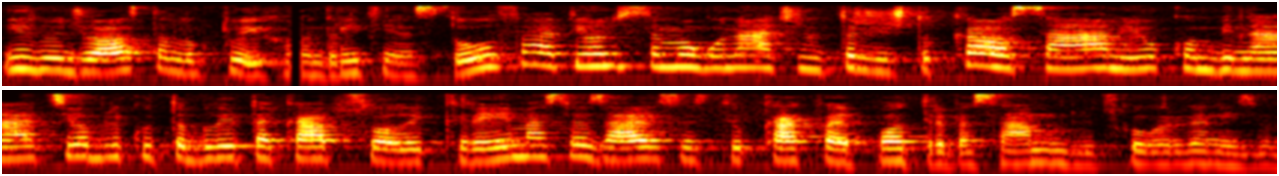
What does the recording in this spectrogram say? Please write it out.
Između ostalog tu i hondritijan sulfat i oni se mogu naći na tržištu kao sami u kombinaciji u obliku tableta, kapsula ili krema, sve u zavisnosti kakva je potreba samog ljudskog organizma.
